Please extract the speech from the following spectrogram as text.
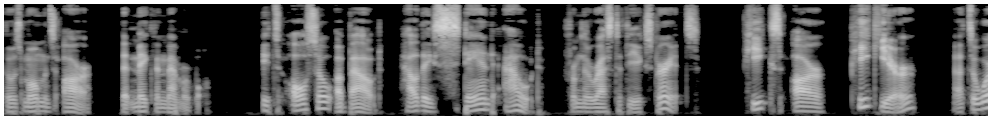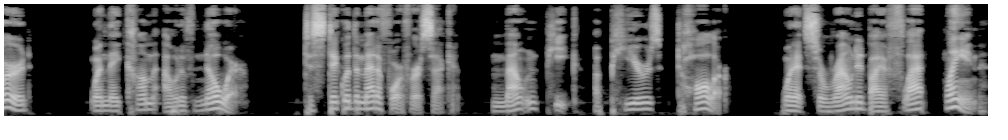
those moments are that make them memorable. It's also about how they stand out from the rest of the experience. Peaks are peakier, that's a word, when they come out of nowhere. To stick with the metaphor for a second, mountain peak appears taller when it's surrounded by a flat plain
